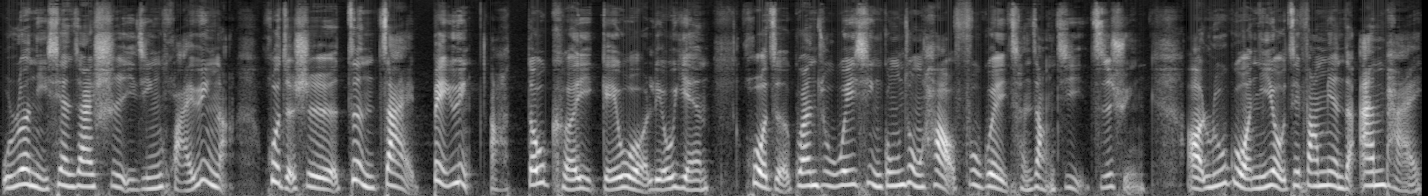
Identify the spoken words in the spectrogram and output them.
无论你现在是已经怀孕了，或者是正在备孕啊，都可以给我留言。或者关注微信公众号“富贵成长记”咨询啊，如果你有这方面的安排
